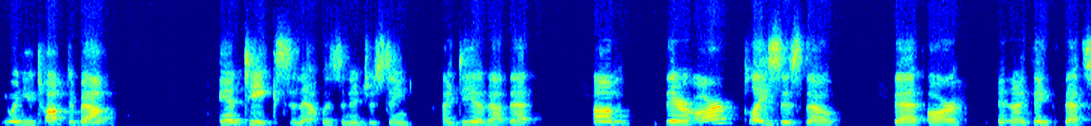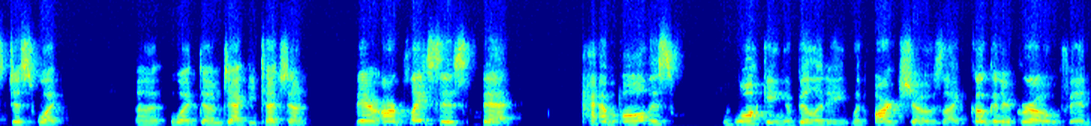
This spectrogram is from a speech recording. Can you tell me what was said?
when you talked about antiques and that was an interesting idea about that um, there are places, though, that are, and I think that's just what uh, what um, Jacqui touched on. There are places that have all this walking ability with art shows like Coconut Grove and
